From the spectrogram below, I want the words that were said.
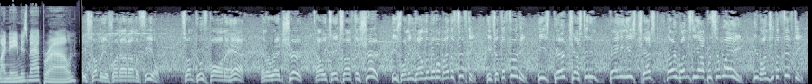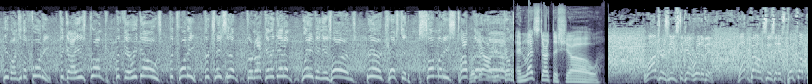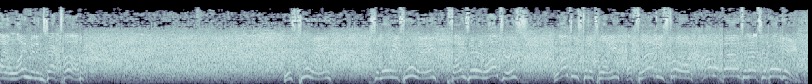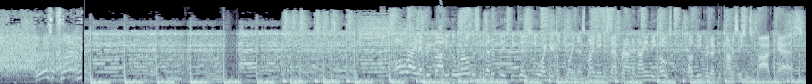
My name is Matt Brown. Hey, somebody has run out on the field. Some goofball in a hat and a red shirt. Now he takes off the shirt. He's running down the middle by the 50. He's at the 30. He's bare chested and banging his chest. Now he runs the opposite way. He runs at the 50. He runs at the 40. The guy is drunk, but there he goes. The 20. They're chasing him. They're not going to get him. Waving his arms, bare chested. Somebody stop Look that out, man. comes- And let's start the show. Rodgers needs to get rid of it. That bounces and it's picked up by a lineman in Zach Tom. Here's Toure. Samori Toure finds Aaron Rodgers. Rodgers to the 20. A flag is thrown out of bounds, and that's your ball game. There is a flag. Everybody, the world is a better place because you are here to join us. My name is Matt Brown, and I am the host of the Productive Conversations podcast.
